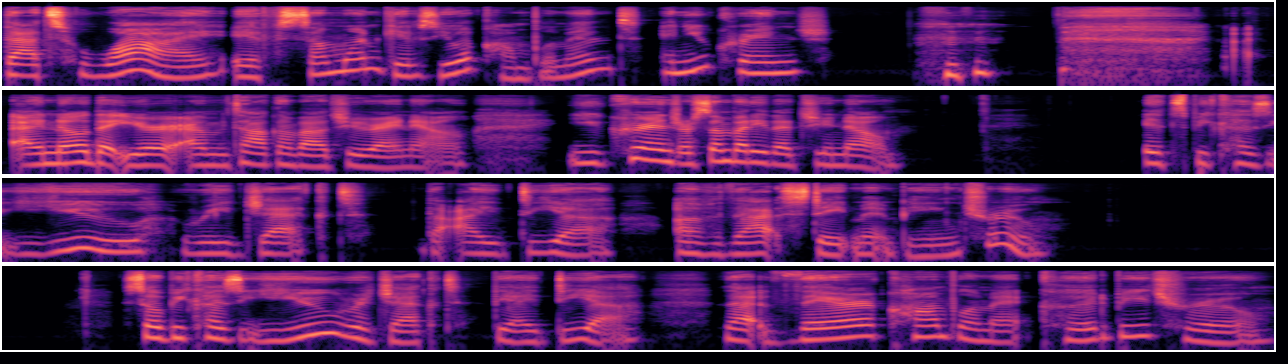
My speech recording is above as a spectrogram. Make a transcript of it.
That's why if someone gives you a compliment and you cringe, I know that you're, I'm talking about you right now. You cringe, or somebody that you know it's because you reject the idea of that statement being true. So, because you reject the idea that their compliment could be true,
